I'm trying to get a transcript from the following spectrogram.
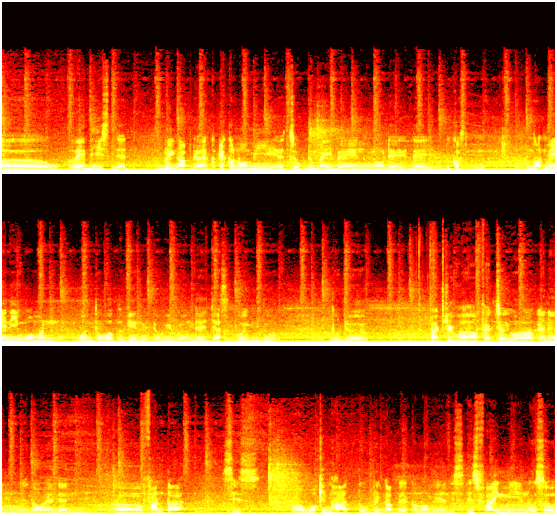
a ladies that bring up the economy, uh, took the Maybank, you know, they, they because not many women want to work again with the weaving, they're just going to do the Factory work. uh, factory work and then you know and then uh, Fanta she's uh, working hard to bring up the economy and it's inspiring me and also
